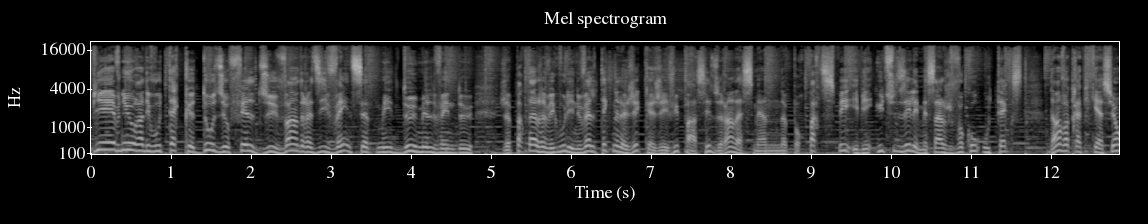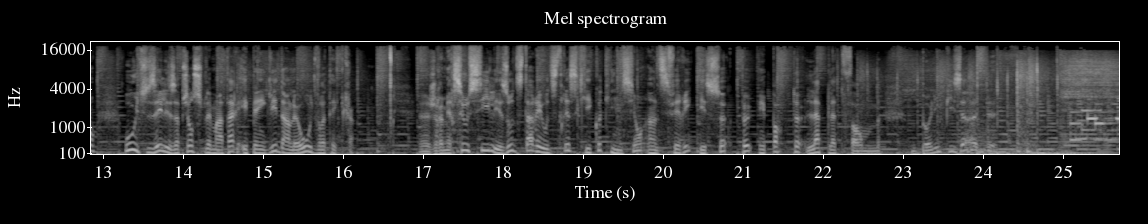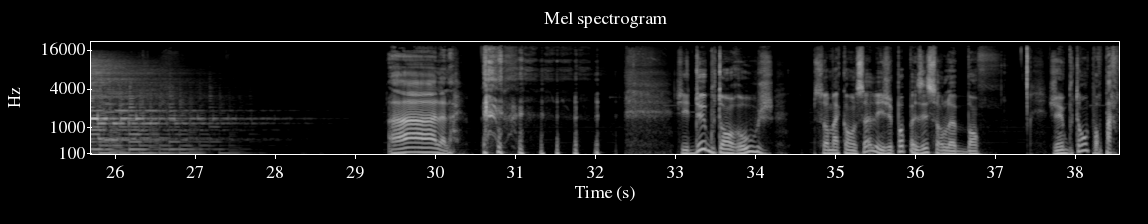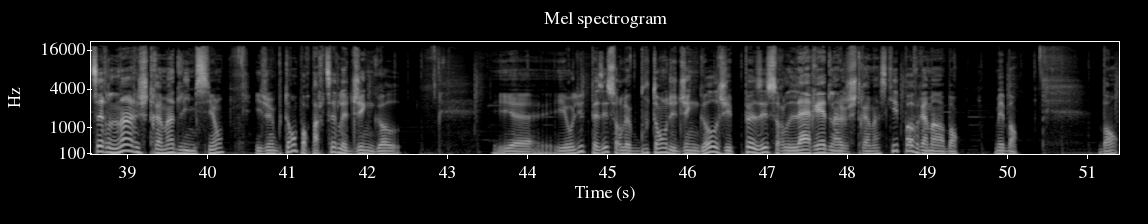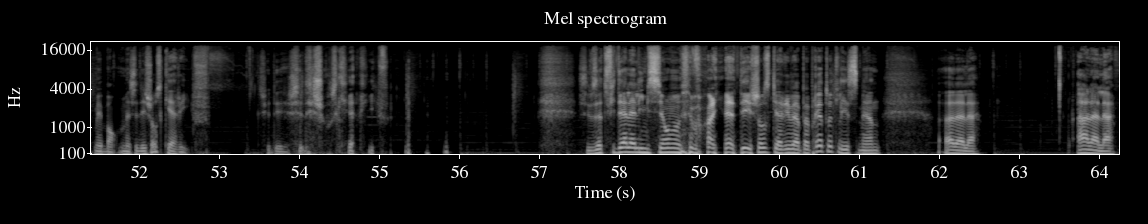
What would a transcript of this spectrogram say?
Bienvenue au rendez-vous tech d'Audiophile du vendredi 27 mai 2022. Je partage avec vous les nouvelles technologiques que j'ai vues passer durant la semaine. Pour participer, eh bien, utilisez les messages vocaux ou textes dans votre application ou utilisez les options supplémentaires épinglées dans le haut de votre écran. Euh, je remercie aussi les auditeurs et auditrices qui écoutent l'émission en différé et ce, peu importe la plateforme. Bon épisode! Ah là là. j'ai deux boutons rouges sur ma console et j'ai pas pesé sur le bon. J'ai un bouton pour partir l'enregistrement de l'émission et j'ai un bouton pour partir le jingle. Et, euh, au lieu de peser sur le bouton du jingle, j'ai pesé sur l'arrêt de l'enregistrement, ce qui n'est pas vraiment bon. Mais bon. Bon, mais bon. Mais c'est des choses qui arrivent. C'est des choses qui arrivent. Si vous êtes fidèle à l'émission, il y a des choses qui arrivent à peu près toutes les semaines. Ah là là. Ah là là.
